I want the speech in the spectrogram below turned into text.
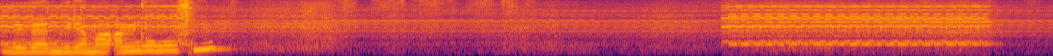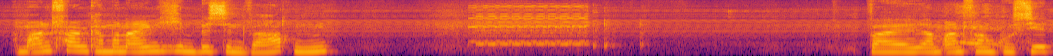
Wir werden wieder mal angerufen. Am Anfang kann man eigentlich ein bisschen warten. Weil am Anfang passiert,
